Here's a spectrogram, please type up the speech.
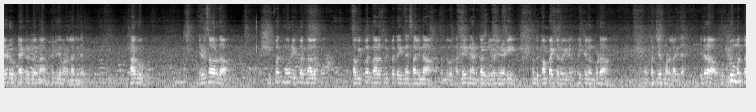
ಎರಡು ಟ್ಯಾಕ್ಟರ್ಗಳನ್ನು ಖರೀದಿ ಮಾಡಲಾಗಿದೆ. ಹಾಗೂ ಎರಡು ಸಾವಿರದ ಇಪ್ಪತ್ತ್ಮೂರು ಇಪ್ಪತ್ತ್ನಾಲ್ಕು ಹಾಗೂ ಇಪ್ಪತ್ನಾಲ್ಕು, ಇಪ್ಪತ್ತೈದನೇ ಸಾಲಿನ ಒಂದು ಹದಿನೈದನೇ ಯೋಜನೆ ಅಡಿ ಒಂದು ಕಾಂಪ್ಯಾಕ್ಟರ್ ವೆಹಿಕಲನ್ನು ಕೂಡ ಪರ್ಚೇಸ್ ಮಾಡಲಾಗಿದೆ. ಇದರ ಒಟ್ಟು ಮೊತ್ತ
